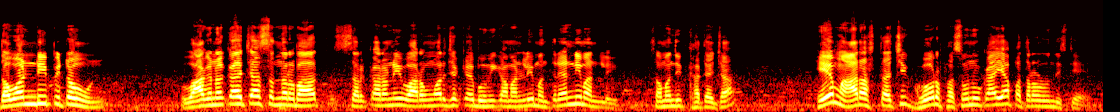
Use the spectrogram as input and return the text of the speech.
दवंडी पिटवून वाघनकाच्या संदर्भात सरकारने वारंवार जे काही भूमिका मांडली मंत्र्यांनी मांडली संबंधित खात्याच्या हे महाराष्ट्राची घोर फसवणूक आहे या पत्रावरून दिसते आहे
